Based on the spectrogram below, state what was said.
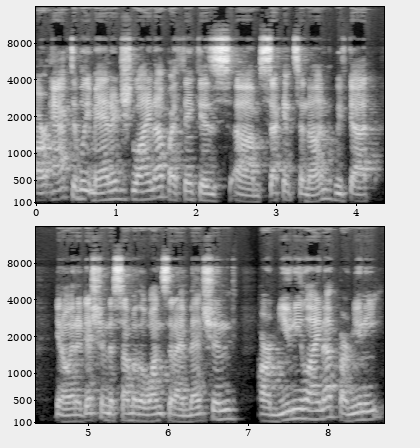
Our actively managed lineup, I think, is um, second to none. We've got, you know, in addition to some of the ones that I mentioned, our Muni lineup, our Muni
